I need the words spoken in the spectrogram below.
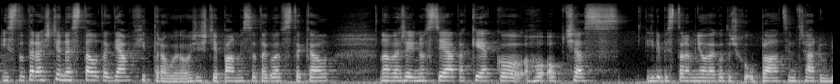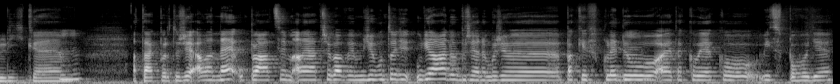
mně se to teda ještě nestalo, tak dělám chytrou, jo? že Štěpán mi se takhle vstekal na veřejnosti, já taky jako ho občas, i kdybyste to nemělo, tak ho trošku uplácím třeba dudlíkem mm-hmm. a tak, protože ale ne uplácím, ale já třeba vím, že mu to dě- udělá dobře, nebo že pak je v klidu mm. a je takový jako víc v pohodě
